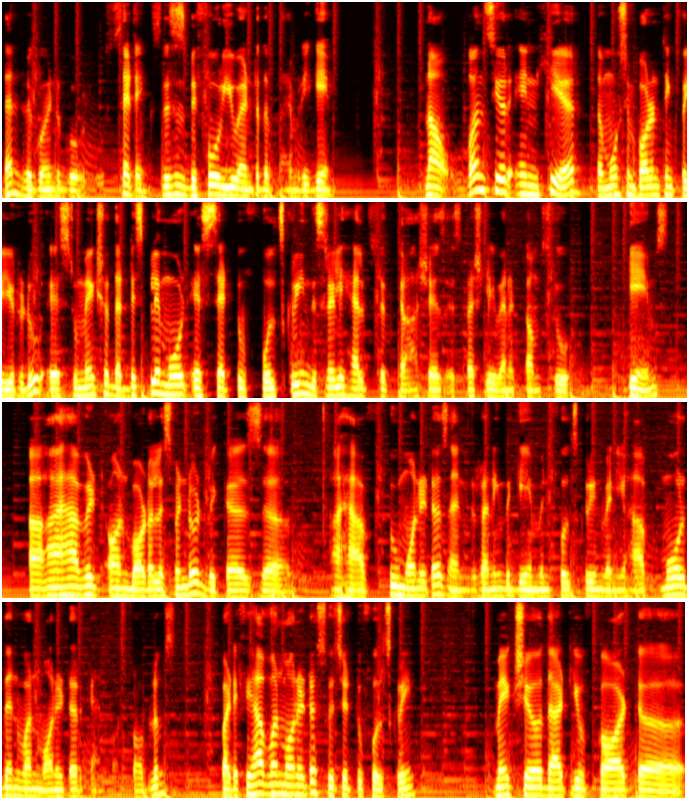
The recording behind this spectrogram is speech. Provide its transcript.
Then we're going to go to settings. This is before you enter the primary game. Now, once you're in here, the most important thing for you to do is to make sure that display mode is set to full screen. This really helps with crashes, especially when it comes to games. Uh, I have it on borderless windowed because uh, I have two monitors and running the game in full screen when you have more than one monitor can cause problems. But if you have one monitor, switch it to full screen. Make sure that you've got uh,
